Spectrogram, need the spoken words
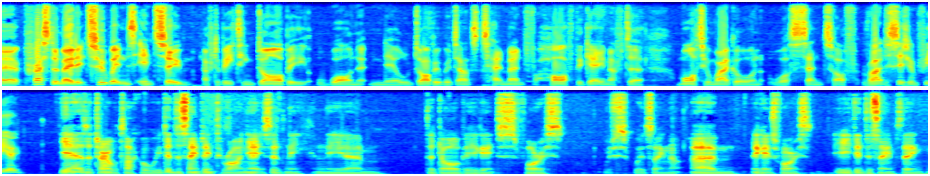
Uh, Preston made it two wins in two after beating Derby 1 0. Derby were down to 10 men for half the game after Martin Waghorn was sent off. Right decision for you? Yeah, it was a terrible tackle. He did the same thing to Ryan Yates, didn't he, in the um, the derby against Forest, which is weird saying that um, against Forest. He did the same thing.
